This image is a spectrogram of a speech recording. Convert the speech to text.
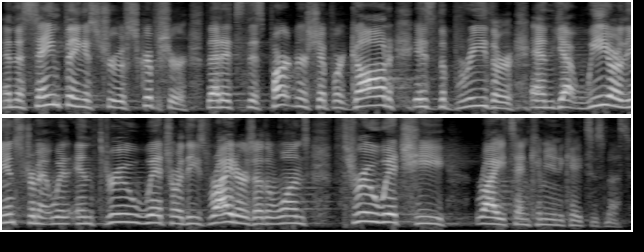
And the same thing is true of Scripture that it's this partnership where God is the breather, and yet we are the instrument and through which, or these writers are the ones through which He writes and communicates His message.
